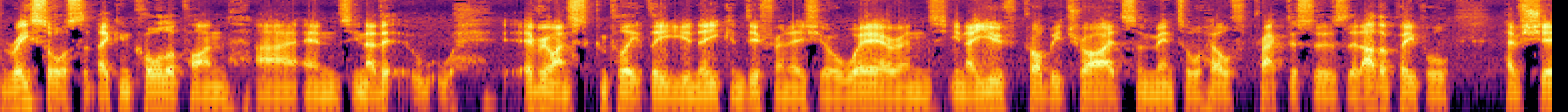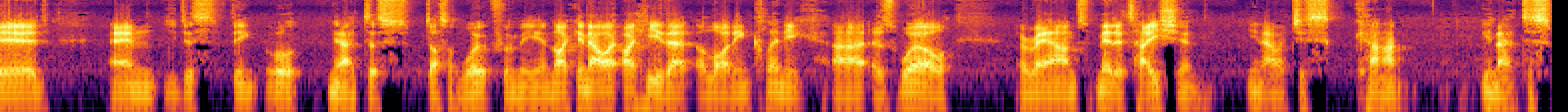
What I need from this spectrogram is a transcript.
resource that they can call upon. Uh, and you know, the, everyone's completely unique and different, as you're aware. And you know, you've probably tried some mental health practices that other people have shared and you just think, well, you know, it just doesn't work for me. And like, you know, I, I hear that a lot in clinic uh, as well around meditation. You know, it just can't, you know, just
